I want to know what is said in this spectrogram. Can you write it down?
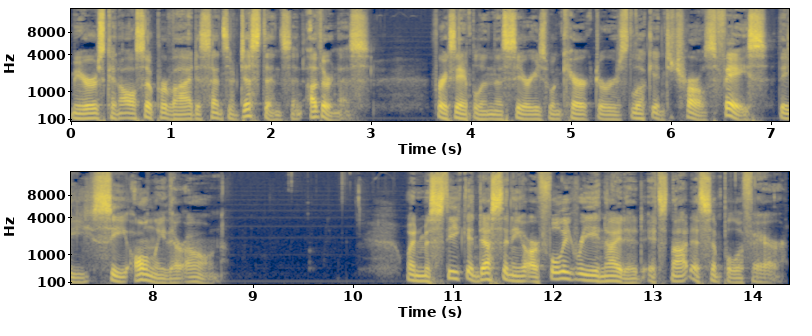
Mirrors can also provide a sense of distance and otherness. For example, in this series, when characters look into Charles' face, they see only their own. When Mystique and Destiny are fully reunited, it's not a simple affair.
